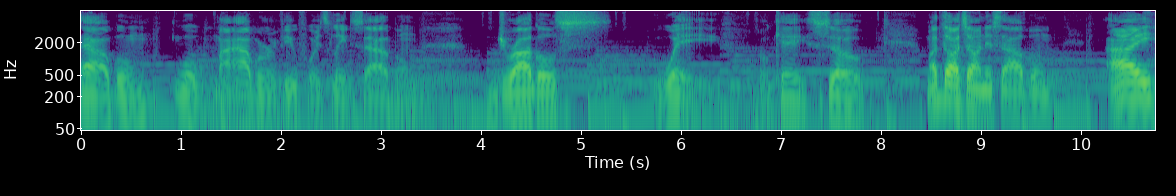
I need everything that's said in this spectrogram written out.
album. Well, my album review for his latest album, Dragos Wave. Okay, so my thoughts on this album. I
